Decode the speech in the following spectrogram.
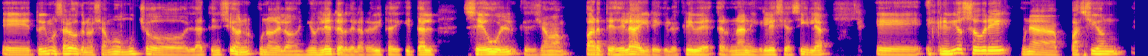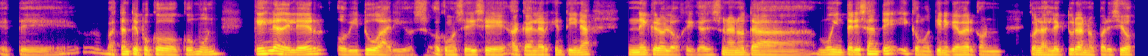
eh, tuvimos algo que nos llamó mucho la atención, uno de los newsletters de la revista digital Seúl, que se llama Partes del Aire, que lo escribe Hernán Iglesias Sila eh, escribió sobre una pasión este, bastante poco común, que es la de leer obituarios, o como se dice acá en la Argentina, necrológicas. Es una nota muy interesante y como tiene que ver con, las lecturas, nos pareció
